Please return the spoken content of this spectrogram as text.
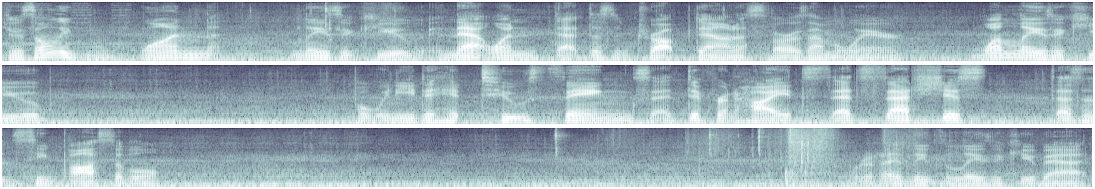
There's only one laser cube, and that one, that doesn't drop down as far as I'm aware. One laser cube... But we need to hit two things at different heights, that's- that's just... doesn't seem possible. Where did I leave the laser cube at?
